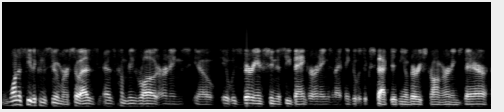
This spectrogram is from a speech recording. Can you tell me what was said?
want to see the consumer. So as as companies roll out earnings, you know, it was very interesting to see bank earnings, and I think it was expected. You know, very strong earnings there.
